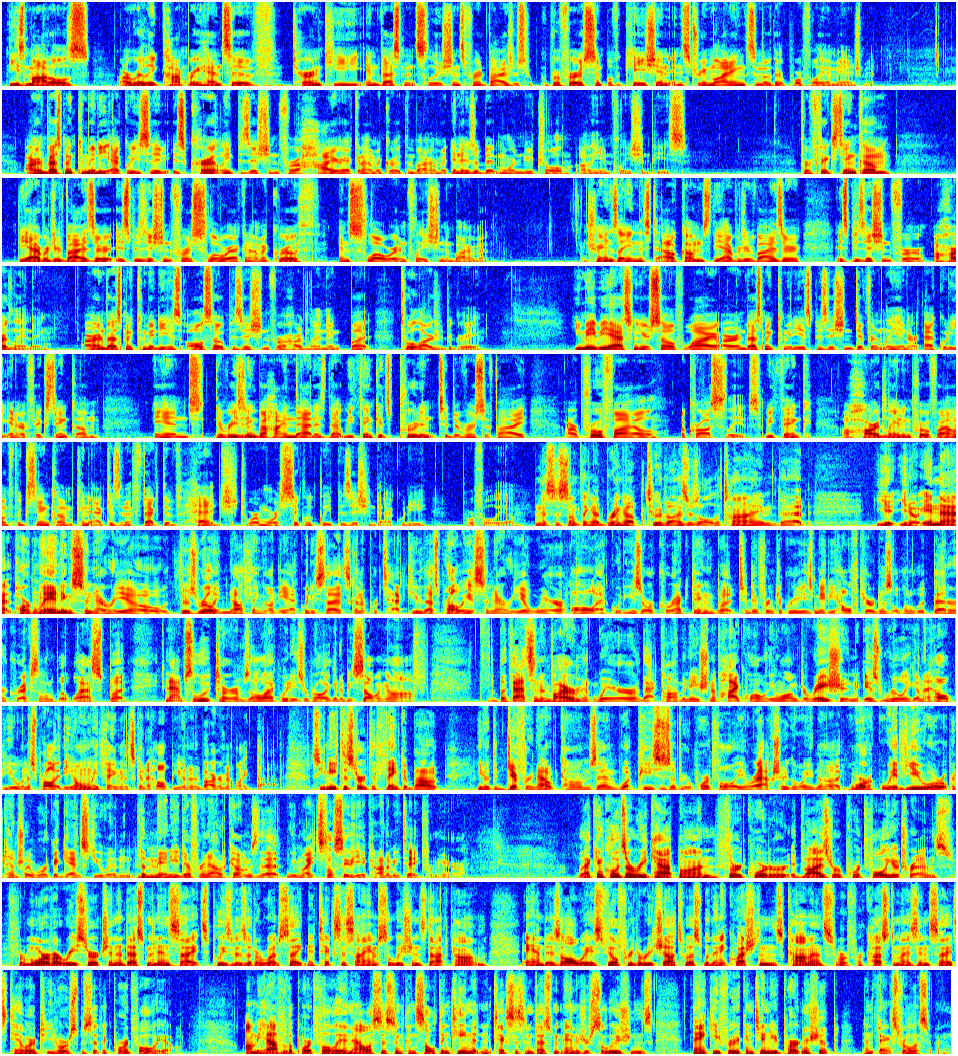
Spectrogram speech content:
These models are really comprehensive, turnkey investment solutions for advisors who prefer simplification and streamlining some of their portfolio management. Our investment committee equity sleeve is currently positioned for a higher economic growth environment and is a bit more neutral on the inflation piece. For fixed income, the average advisor is positioned for a slower economic growth and slower inflation environment. Translating this to outcomes, the average advisor is positioned for a hard landing. Our investment committee is also positioned for a hard landing, but to a larger degree. You may be asking yourself why our investment committee is positioned differently in our equity and our fixed income, and the reasoning behind that is that we think it's prudent to diversify our profile across sleeves. We think a hard landing profile in fixed income can act as an effective hedge to our more cyclically positioned equity portfolio. And this is something I bring up to advisors all the time that you, you know, in that hard landing scenario, there's really nothing on the equity side that's going to protect you. That's probably a scenario where all equities are correcting, but to different degrees. Maybe healthcare does a little bit better, corrects a little bit less. But in absolute terms, all equities are probably going to be selling off but that's an environment where that combination of high quality long duration is really going to help you and it's probably the only thing that's going to help you in an environment like that. So you need to start to think about you know the different outcomes and what pieces of your portfolio are actually going to work with you or potentially work against you and the many different outcomes that we might still see the economy take from here that concludes our recap on third quarter advisor portfolio trends. For more of our research and investment insights, please visit our website, natixisimsolutions.com. And as always, feel free to reach out to us with any questions, comments, or for customized insights tailored to your specific portfolio. On behalf of the portfolio analysis and consulting team at Natixis Investment Manager Solutions, thank you for your continued partnership, and thanks for listening.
